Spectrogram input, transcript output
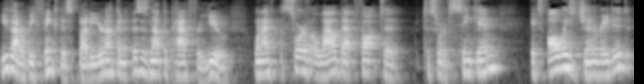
you got to rethink this, buddy. You're not going to, this is not the path for you when I've sort of allowed that thought to, to sort of sink in, it's always generated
